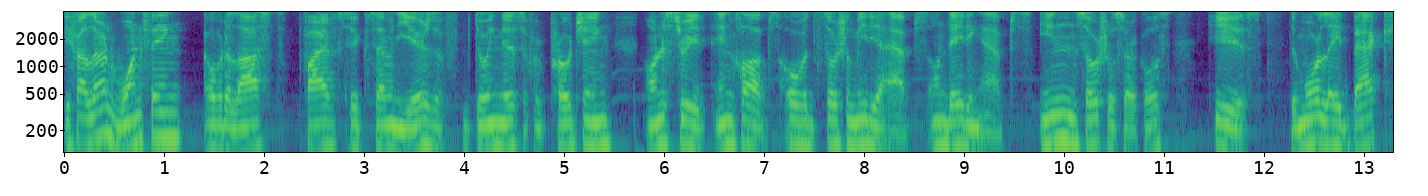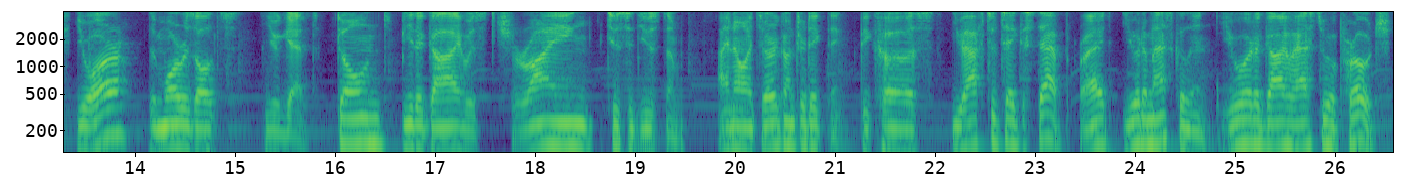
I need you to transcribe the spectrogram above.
If I learned one thing over the last five, six, seven years of doing this, of approaching on the street, in clubs, over the social media apps, on dating apps, in social circles, is the more laid back you are, the more results you get. Don't be the guy who is trying to seduce them. I know it's very contradicting because you have to take a step, right? You're the masculine. You're the guy who has to approach.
